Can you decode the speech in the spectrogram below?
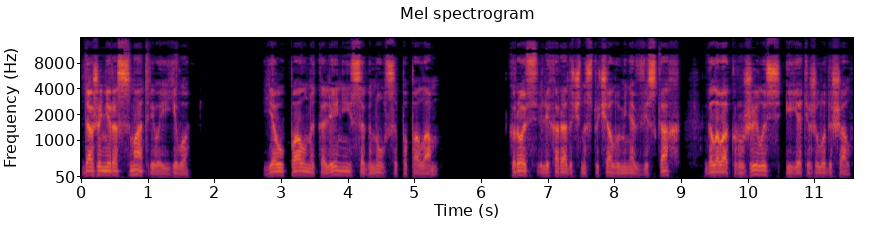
даже не рассматривая его. Я упал на колени и согнулся пополам. Кровь лихорадочно стучала у меня в висках, голова кружилась, и я тяжело дышал.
